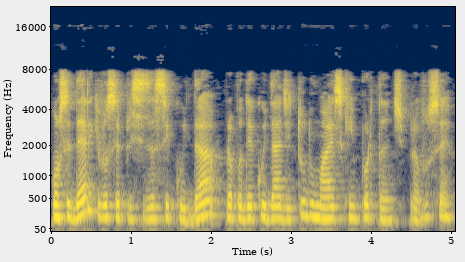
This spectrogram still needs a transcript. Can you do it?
Considere que você precisa se cuidar para poder cuidar de tudo mais que é importante para você.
